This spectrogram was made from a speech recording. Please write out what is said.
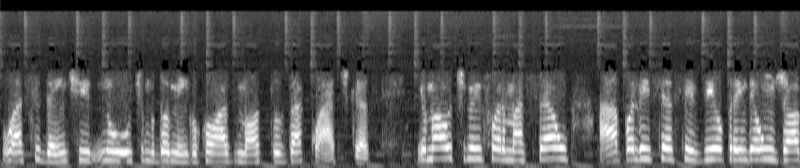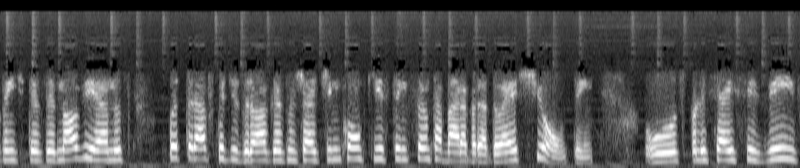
o acidente no último domingo com as motos aquáticas. E uma última informação: a Polícia Civil prendeu um jovem de 19 anos por tráfico de drogas no Jardim Conquista, em Santa Bárbara do Oeste, ontem. Os policiais civis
